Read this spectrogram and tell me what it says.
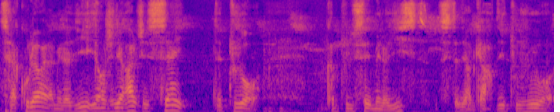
C'est la couleur et la mélodie. Et en général, j'essaye d'être toujours, comme tu le sais, mélodiste. C'est-à-dire garder toujours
